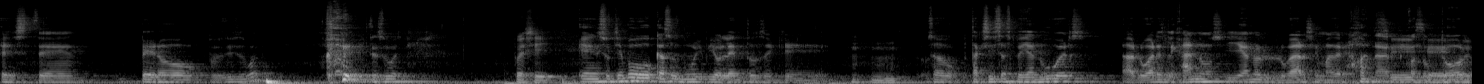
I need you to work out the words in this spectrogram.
Este, pero pues dices, bueno, te subes. Pues sí. En su tiempo hubo casos muy violentos de que, o sea, taxistas pedían Ubers a lugares lejanos y llegando al lugar se madreaban al conductor.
